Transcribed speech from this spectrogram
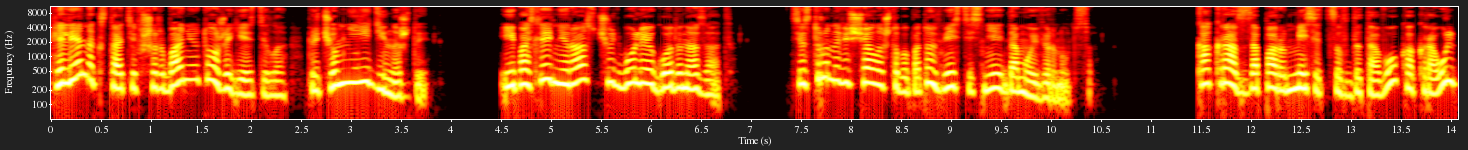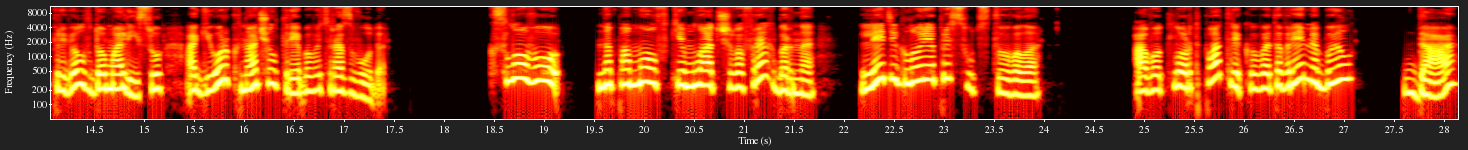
Хелена, кстати, в Шербанию тоже ездила, причем не единожды. И последний раз чуть более года назад. Сестру навещала, чтобы потом вместе с ней домой вернуться как раз за пару месяцев до того, как Рауль привел в дом Алису, а Георг начал требовать развода. К слову, на помолвке младшего Фрехберна леди Глория присутствовала. А вот лорд Патрик в это время был... Да,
